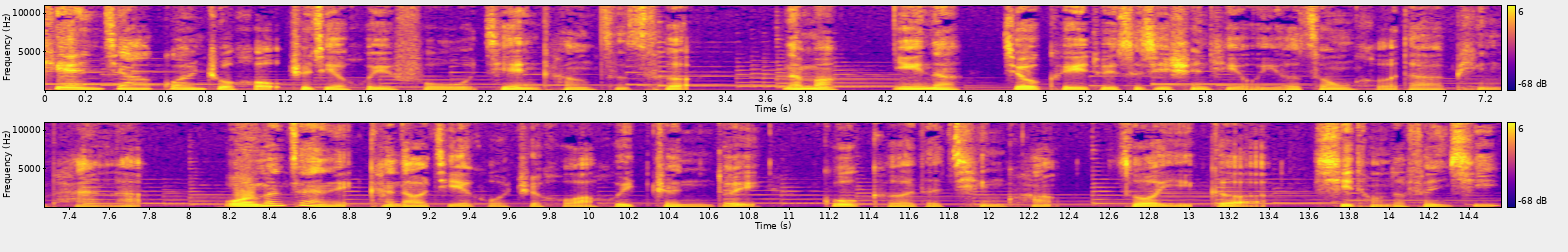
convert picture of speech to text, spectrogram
添加关注后，直接恢复健康自测，那么您呢就可以对自己身体有一个综合的评判了。我们在看到结果之后啊，会针对顾客的情况做一个系统的分析，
